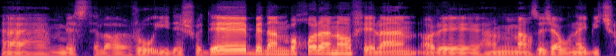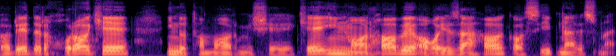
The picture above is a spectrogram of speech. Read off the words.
به اصطلاح رویده شده بدن بخورن و فعلا آره همین مغز جوانای بیچاره داره خوراک این دوتا مار میشه که این مارها به آقای زحاک آسیب نرسونن.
